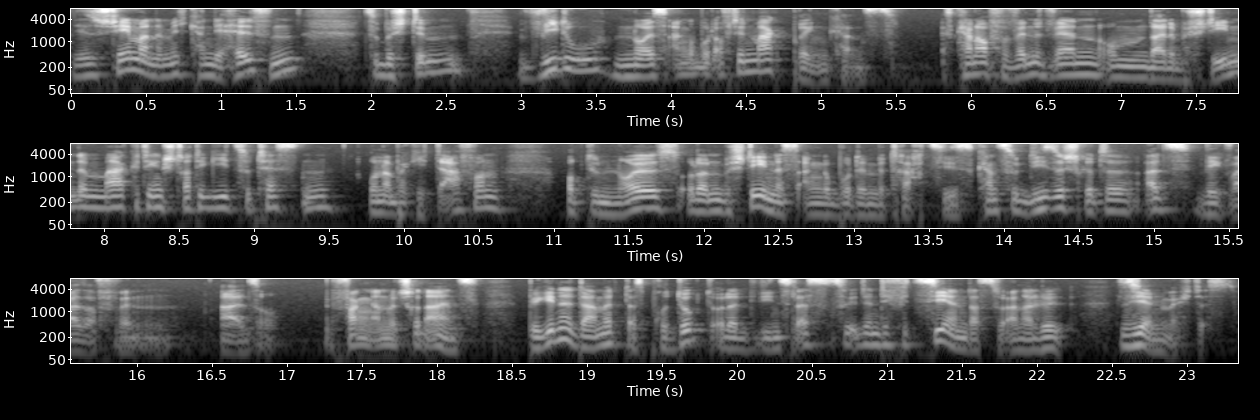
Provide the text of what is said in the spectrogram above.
Dieses Schema nämlich kann dir helfen, zu bestimmen, wie du ein neues Angebot auf den Markt bringen kannst. Es kann auch verwendet werden, um deine bestehende Marketingstrategie zu testen, unabhängig davon, ob du ein neues oder ein bestehendes Angebot in Betracht ziehst, kannst du diese Schritte als Wegweiser verwenden. Also, wir fangen an mit Schritt 1. Beginne damit, das Produkt oder die Dienstleistung zu identifizieren, das du analysieren möchtest.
